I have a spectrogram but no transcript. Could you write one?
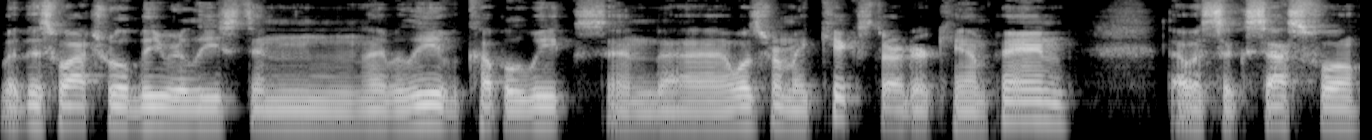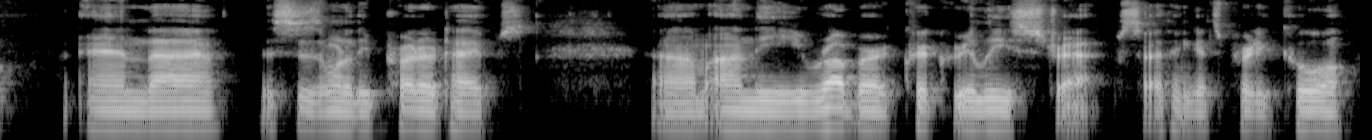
but this watch will be released in, I believe, a couple of weeks, and uh, it was from a Kickstarter campaign that was successful, and uh, this is one of the prototypes um, on the rubber quick release strap, so I think it's pretty cool.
